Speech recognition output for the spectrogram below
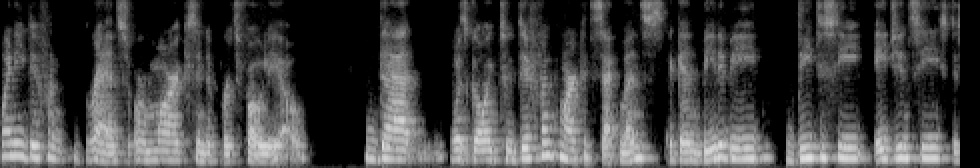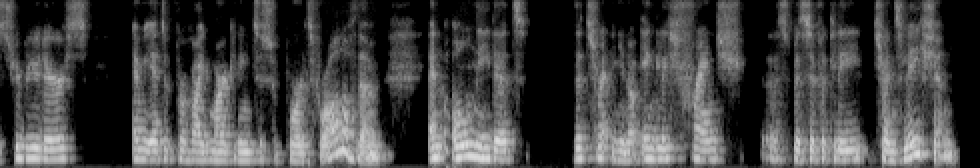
20 different brands or marks in the portfolio that was going to different market segments. Again b2b d2c agencies distributors. And we had to provide marketing to support for all of them. And all needed the you know english french Uh, specifically translation.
